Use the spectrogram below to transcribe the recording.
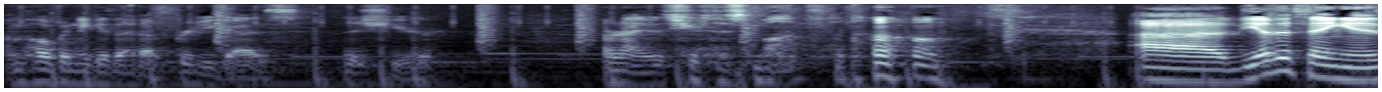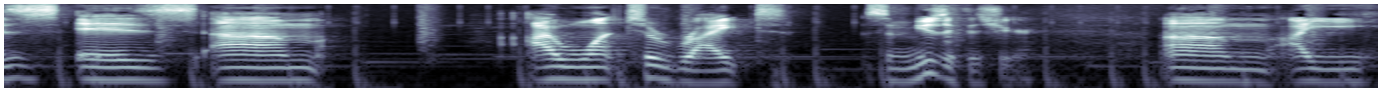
I'm hoping to get that up for you guys this year, or not this year, this month. uh, the other thing is is um, I want to write some music this year. Um, I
